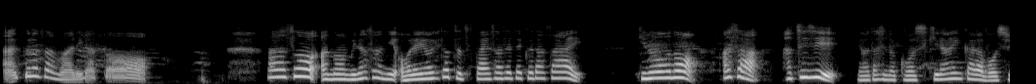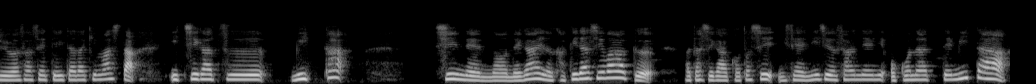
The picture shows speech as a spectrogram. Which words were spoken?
あ、くらさんもありがとう。あ、そう、あの、皆さんにお礼を一つ伝えさせてください。昨日の朝8時、私の公式 LINE から募集をさせていただきました。1月3日、新年の願いの書き出しワーク、私が今年2023年に行ってみた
